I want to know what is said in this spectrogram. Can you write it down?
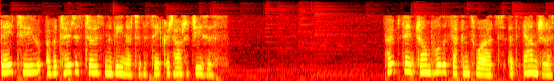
Day 2 of a Totus Tuus Novena to the Sacred Heart of Jesus. Pope St. John Paul II's words at the Angelus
